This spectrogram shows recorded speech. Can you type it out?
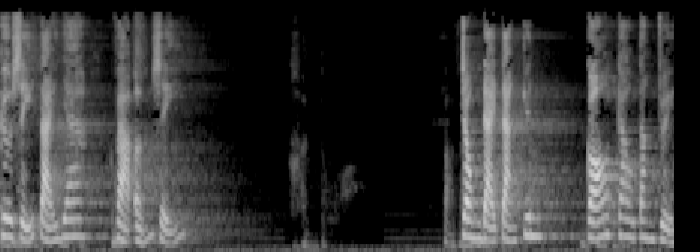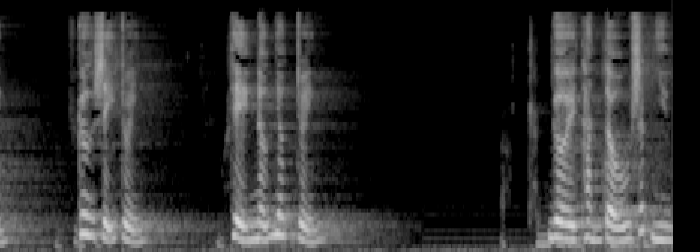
cư sĩ tại gia và ẩn sĩ. Trong đại tạng kinh, có cao tăng truyện, cư sĩ truyện, thiện nữ nhân truyện. Người thành tựu rất nhiều.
